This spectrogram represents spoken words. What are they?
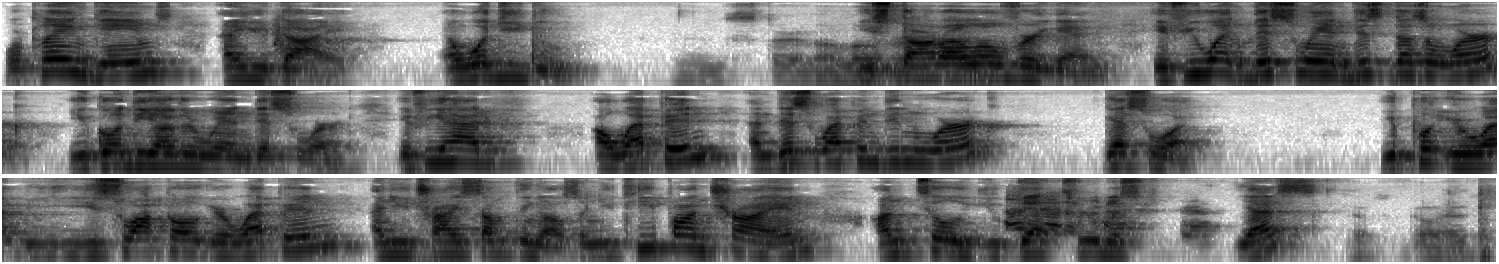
We're playing games and you die. And what do you do? You start all You over start all over again. If you went this way and this doesn't work, you go the other way and this work. If you had a weapon and this weapon didn't work, guess what? You put your weapon, you swap out your weapon and you try something else, and you keep on trying until you I get through this. Yes. Yep, Go ahead.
